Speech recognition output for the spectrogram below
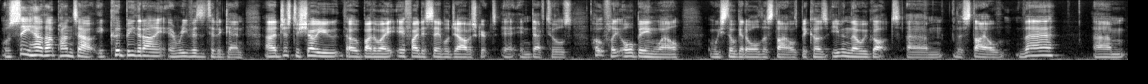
We'll see how that pans out. It could be that I revisit it again. Uh, just to show you, though, by the way, if I disable JavaScript uh, in DevTools, hopefully all being well, we still get all the styles because even though we've got um, the style there, um,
